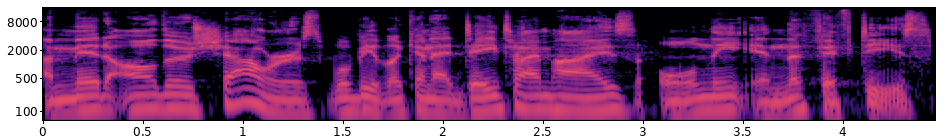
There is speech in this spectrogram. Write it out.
amid all those showers, we'll be looking at daytime highs only in the 50s.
